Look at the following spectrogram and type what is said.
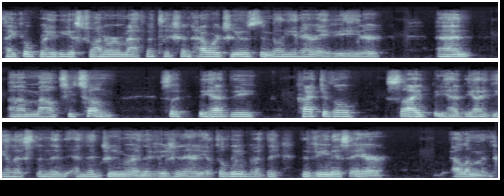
Tycho the astronomer mathematician, Howard Hughes, the millionaire aviator, and um, Mao Zedong. So they had the practical side, but you had the idealist and the and the dreamer and the visionary of the Libra, the, the Venus air element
